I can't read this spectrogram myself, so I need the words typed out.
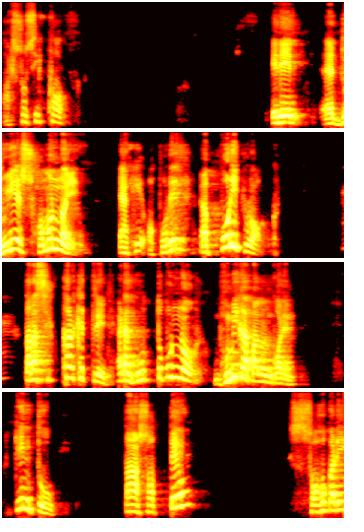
পার্শ্ব শিক্ষক, এদের দুইয়ের সমন্বয়ে একে অপরের পরিপূরক। তারা শিক্ষার ক্ষেত্রে একটা গুরুত্বপূর্ণ ভূমিকা পালন করেন। কিন্তু তা সত্ত্বেও সহকারী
